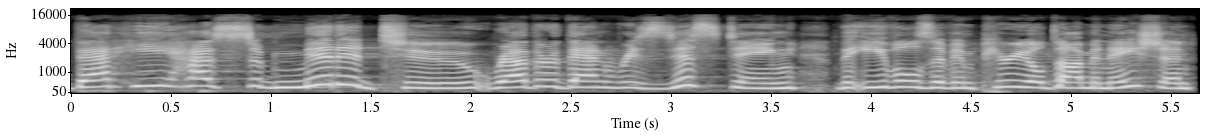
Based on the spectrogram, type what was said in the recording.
that he has submitted to, rather than resisting the evils of imperial domination,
